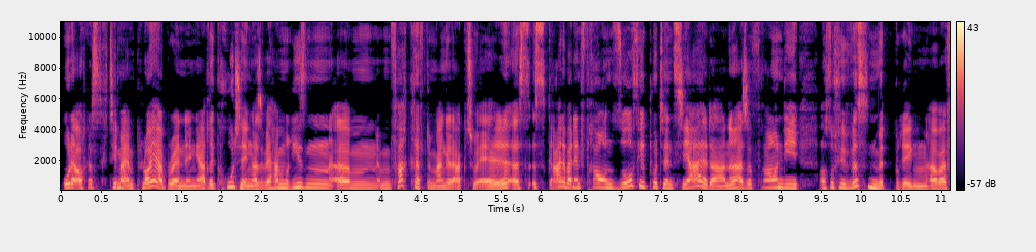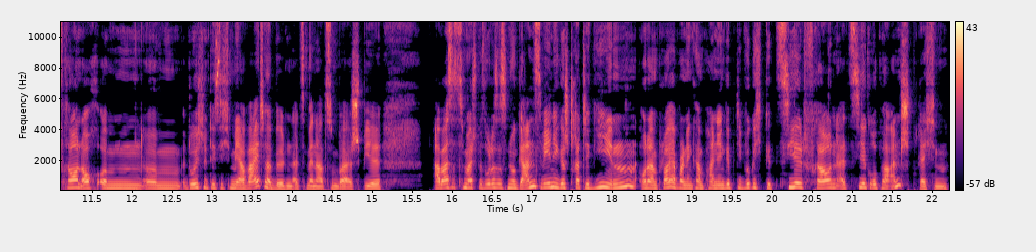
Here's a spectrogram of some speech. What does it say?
Oder auch das Thema Employer Branding, ja, Recruiting. Also wir haben einen riesen ähm, Fachkräftemangel aktuell. Es ist gerade bei den Frauen so viel Potenzial da, ne? Also Frauen, die auch so viel Wissen mitbringen, aber Frauen auch ähm, ähm, durchschnittlich sich mehr weiterbilden als Männer zum Beispiel. Aber es ist zum Beispiel so, dass es nur ganz wenige Strategien oder Employer Branding Kampagnen gibt, die wirklich gezielt Frauen als Zielgruppe ansprechen.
